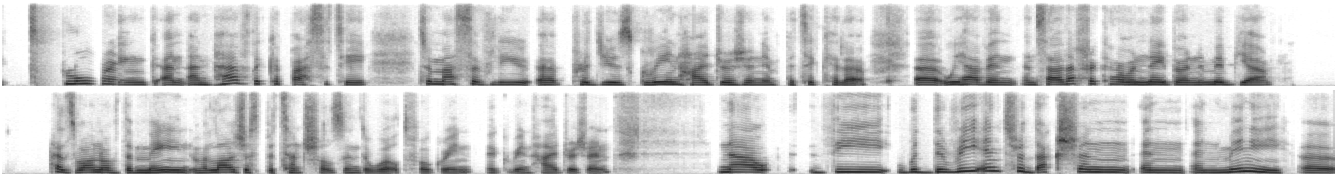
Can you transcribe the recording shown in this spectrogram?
exploring and, and have the capacity to massively uh, produce green hydrogen in particular. Uh, we have in, in South Africa, our neighbor Namibia has one of the main, largest potentials in the world for green, uh, green hydrogen. Now, the with the reintroduction in in many uh,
